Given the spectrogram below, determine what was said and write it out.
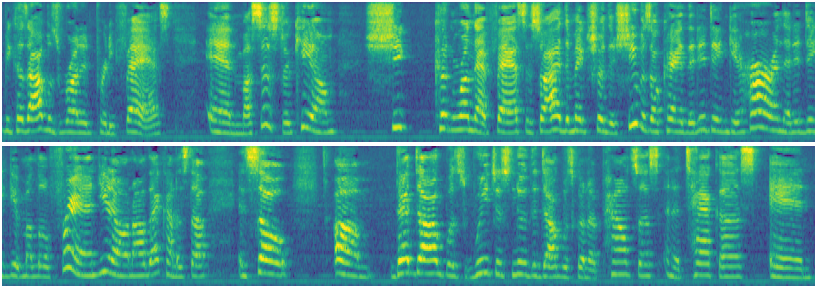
because i was running pretty fast and my sister kim she couldn't run that fast and so i had to make sure that she was okay that it didn't get her and that it didn't get my little friend you know and all that kind of stuff and so um that dog was we just knew the dog was going to pounce us and attack us and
